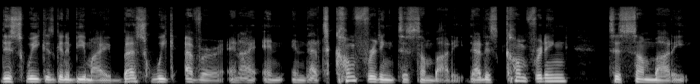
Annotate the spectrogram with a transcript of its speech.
this week is going to be my best week ever and i and and that's comforting to somebody. That is comforting to somebody.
